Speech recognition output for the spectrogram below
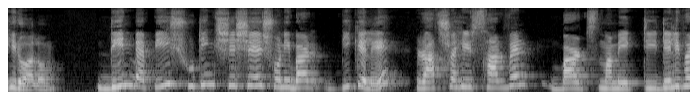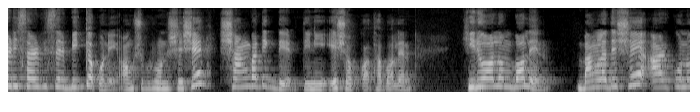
হিরো আলম। দিনব্যাপী শুটিং শেষে শনিবার বিকেলে রাজশাহীর সার্ভেন্ট বার্ডস নামে একটি ডেলিভারি সার্ভিসের বিজ্ঞাপনে অংশগ্রহণ শেষে সাংবাদিকদের তিনি এসব কথা বলেন। হিরো আলম বলেন বাংলাদেশে আর কোনো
